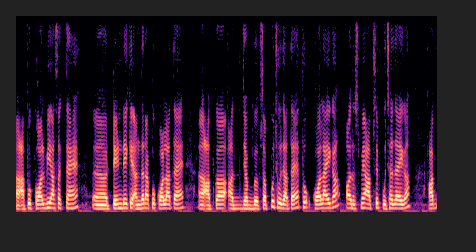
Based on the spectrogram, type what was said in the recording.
आपको कॉल भी आ सकता है। टेन डे के अंदर आपको कॉल आता है। आपका जब सब कुछ हो जाता है तो कॉल आएगा और उसमें आपसे पूछा जाएगा। आप,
